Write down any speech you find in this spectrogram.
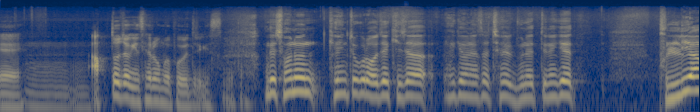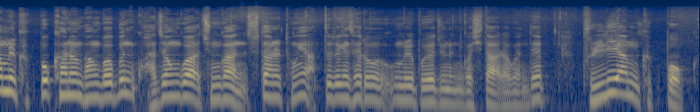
예. 음. 압도적인 새로움을 보여드리겠습니다. 근데 저는 개인적으로 어제 기자회견에서 제일 눈에 띄는 게 불리함을 극복하는 방법은 과정과 중간 수단을 통해 압도적인 새로움을 보여주는 것이다라고 했는데 불리함 극복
